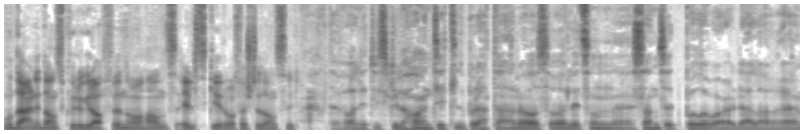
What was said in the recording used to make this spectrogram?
moderne danskoreografen og hans elsker og førstedanser. Det var litt, Vi skulle ha en tittel på dette, her, og så var det litt sånn eh, Sunset Boulevard, eller eh,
